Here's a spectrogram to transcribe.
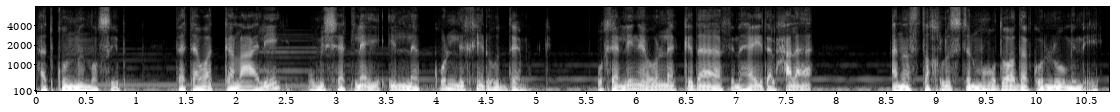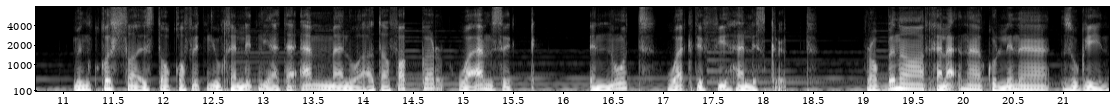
هتكون من نصيبك. فتوكل عليه ومش هتلاقي إلا كل خير قدامك. وخليني أقولك كده في نهاية الحلقة أنا استخلصت الموضوع ده كله من إيه؟ من قصة استوقفتني وخلتني أتأمل وأتفكر وأمسك النوت وأكتب فيها السكريبت. ربنا خلقنا كلنا زوجين.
